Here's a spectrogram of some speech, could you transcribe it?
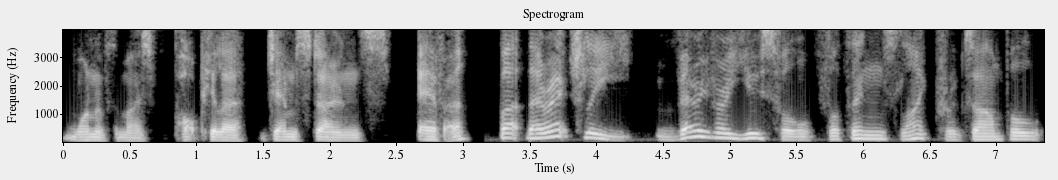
one of the most popular gemstones ever. But they're actually very, very useful for things like, for example,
